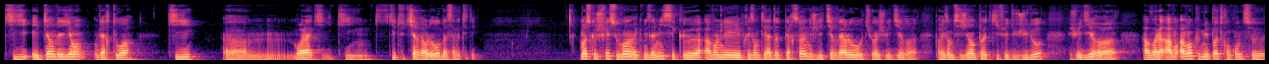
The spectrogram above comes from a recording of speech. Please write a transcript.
qui est bienveillant vers toi, qui, voilà, qui, qui, qui, te tire vers le haut, bah, ça va t'aider. Moi, ce que je fais souvent avec mes amis, c'est que avant de les présenter à d'autres personnes, je les tire vers le haut. Tu vois, je vais dire, euh, par exemple, si j'ai un pote qui fait du judo, je vais dire, euh, ah voilà, avant, que mes potes rencontrent, ce,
